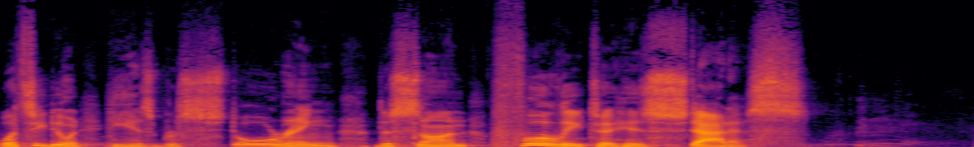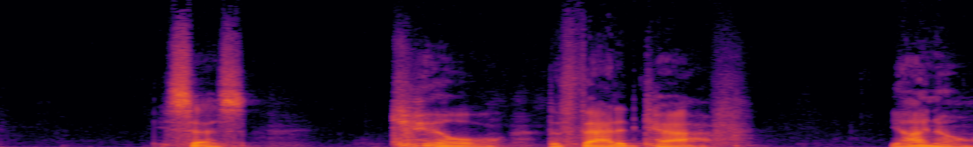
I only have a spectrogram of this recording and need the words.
What's he doing? He is restoring the son fully to his status. He says, Kill the fatted calf. Yeah, I know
